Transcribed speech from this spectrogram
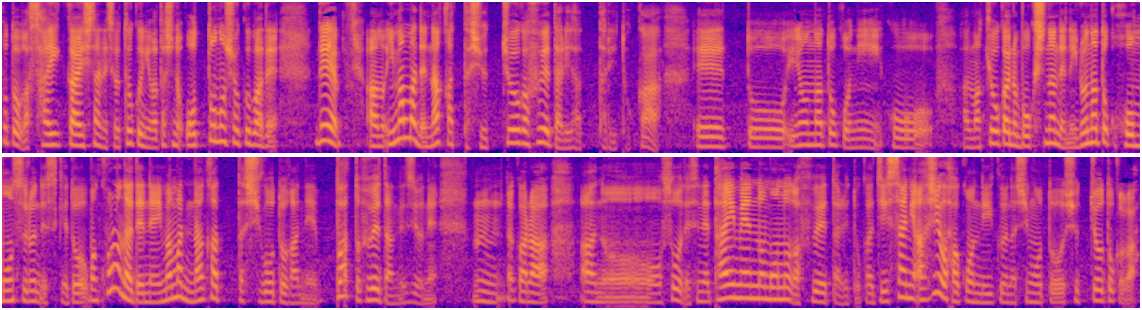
ことが再開したんですよ。特に私の夫の職場で。であの今までなかった出張が増えたりだったりとかえー、っといろんなとこにこうあの、まあ、教会の牧師なんでねいろんなとこ訪問するんですけど、まあ、コロナでね今までなかった仕事がねバッと増えたんですよね、うん、だからあの、そうですね対面のものが増えたりとか実際に足を運んでいくような仕事出張とかが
